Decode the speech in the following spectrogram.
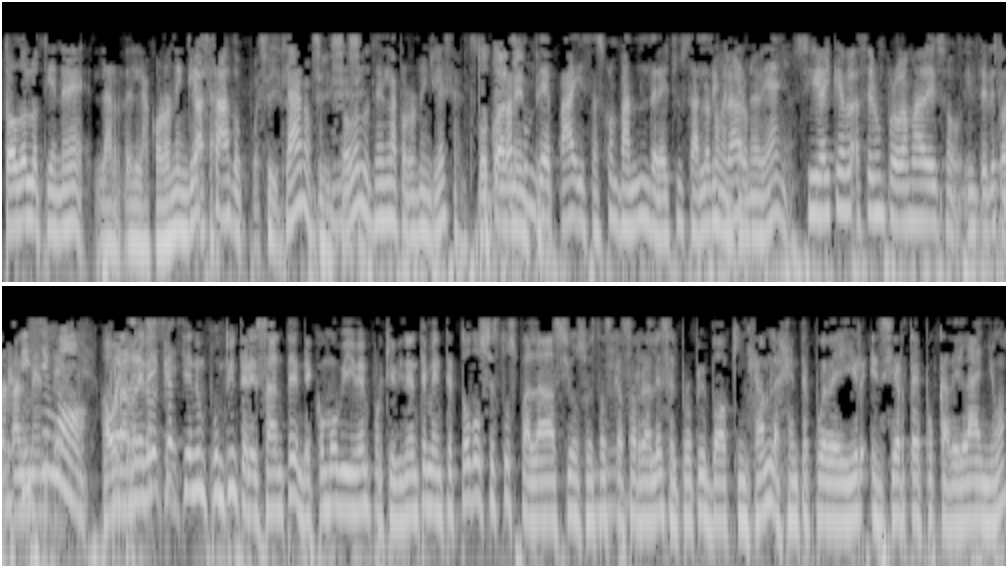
todo lo tiene la, la corona inglesa. Casado, pues. Sí. Claro, Sí, sí, todo sí. lo tiene la corona inglesa. Entonces, tú compras un Totalmente. depa y estás comprando el derecho a usarlo Sí, 99 claro. años. Sí, hay que hacer un programa de eso. Interesantísimo. Ahora, Bueno, Rebeca entonces- tiene un punto interesante de cómo viven, porque evidentemente todos estos palacios o estas casas reales, el propio Buckingham, la gente puede ir en cierta época del año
